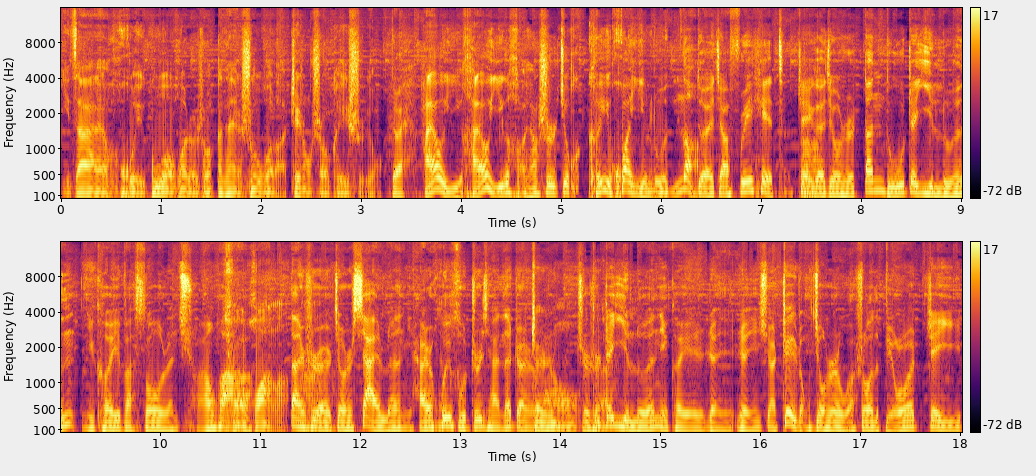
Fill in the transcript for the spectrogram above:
你在悔过，或者说刚才也说过了，这种时候可以使用。对，还有一还有一个好像是就可以换一轮呢，，对，叫 free hit，这个就是单独这一轮你可以把所有人全换了。全换了。但是啊就是下一轮你还是恢复之前的阵容，阵容只是这一轮你可以任任意选。这种就是我说的，比如说这一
